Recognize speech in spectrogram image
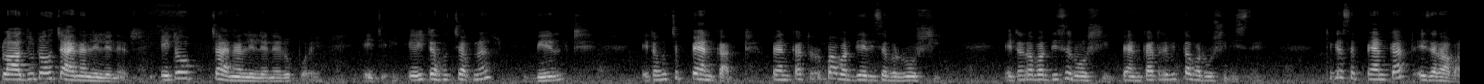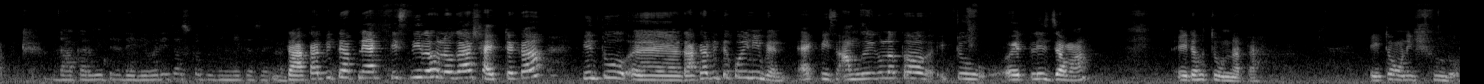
প্লাজোটাও চায়না লিলেনের এটাও চায়না লিলেনের উপরে। এই যে এইটা হচ্ছে আপনার বেল্ট এটা হচ্ছে প্যান কার্ড প্যান কার্ডের উপর আবার দিয়ে দিছে আবার রশি। এটার আবার দিছে রশি। প্যান কার্ডের ভিতরে আবার রশি দিছে। ঠিক আছে? প্যান কার্ড এই যে রাবার ঢাকার ভিতরে ডেলিভারি চার্জ কতদিন নিতেছে? ঢাকার ভিতরে আপনি এক পিস নিলে হলো গা ষাট টাকা কিন্তু ঢাকার ভিতরে কই নিবেন? এক পিস আমগো এগুলো তো একটু ওয়েটলিস জামা। এটা হচ্ছে উন্নাটা এটা অনেক সুন্দর।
